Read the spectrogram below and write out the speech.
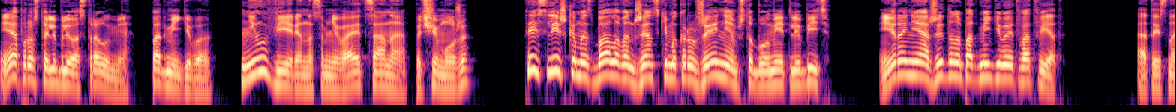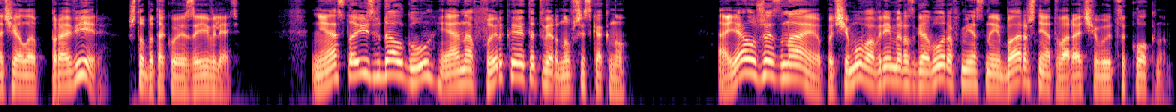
Я просто люблю остроумие. Подмигиваю. Не уверенно сомневается она. Почему же? Ты слишком избалован женским окружением, чтобы уметь любить. Ира неожиданно подмигивает в ответ. А ты сначала проверь, чтобы такое заявлять. Не остаюсь в долгу, и она фыркает, отвернувшись к окну. А я уже знаю, почему во время разговоров местные барышни отворачиваются к окнам.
